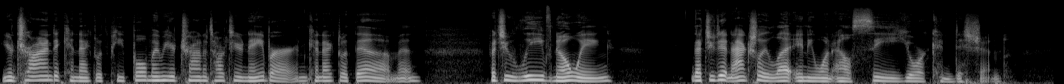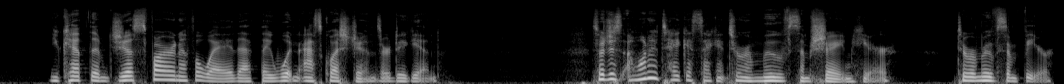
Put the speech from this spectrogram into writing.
You're trying to connect with people. Maybe you're trying to talk to your neighbor and connect with them and but you leave knowing that you didn't actually let anyone else see your condition. You kept them just far enough away that they wouldn't ask questions or dig in. So just I want to take a second to remove some shame here, to remove some fear.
